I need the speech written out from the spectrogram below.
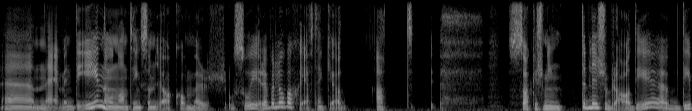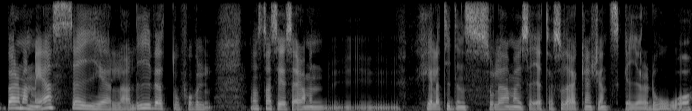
eh, nej, men det är nog någonting som jag kommer, och så är det väl att vara chef, tänker jag, att saker som inte inte blir så bra, det, det bär man med sig hela livet och får väl någonstans säga så här, ja, men, eh, hela tiden så lär man ju sig att så där kanske jag inte ska göra då och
